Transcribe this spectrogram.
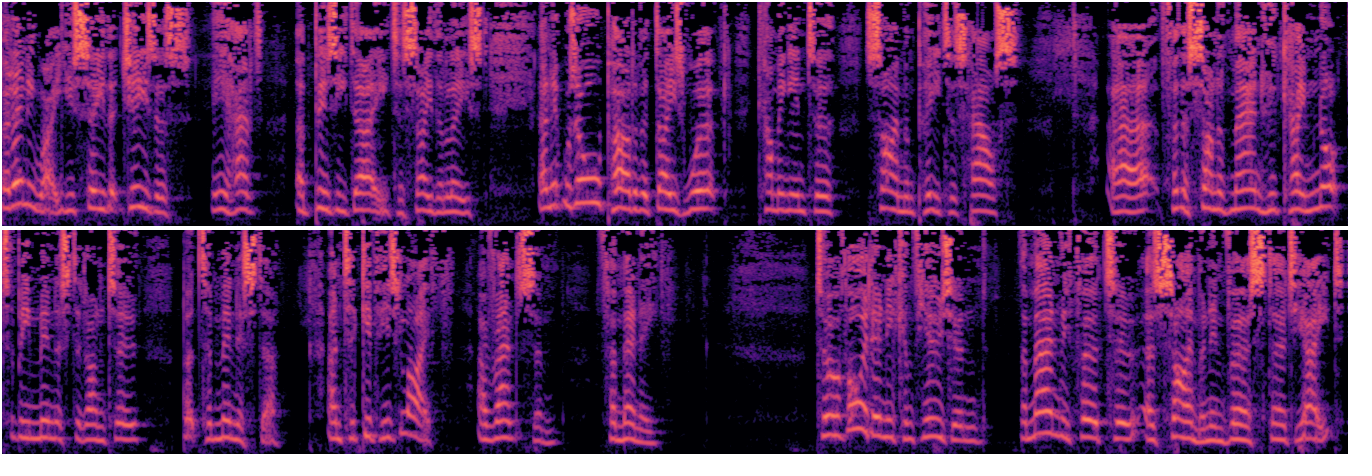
But anyway, you see that Jesus, he had a busy day to say the least. And it was all part of a day's work coming into Simon Peter's house uh, for the Son of Man who came not to be ministered unto, but to minister and to give his life a ransom for many. To avoid any confusion, the man referred to as Simon in verse 38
